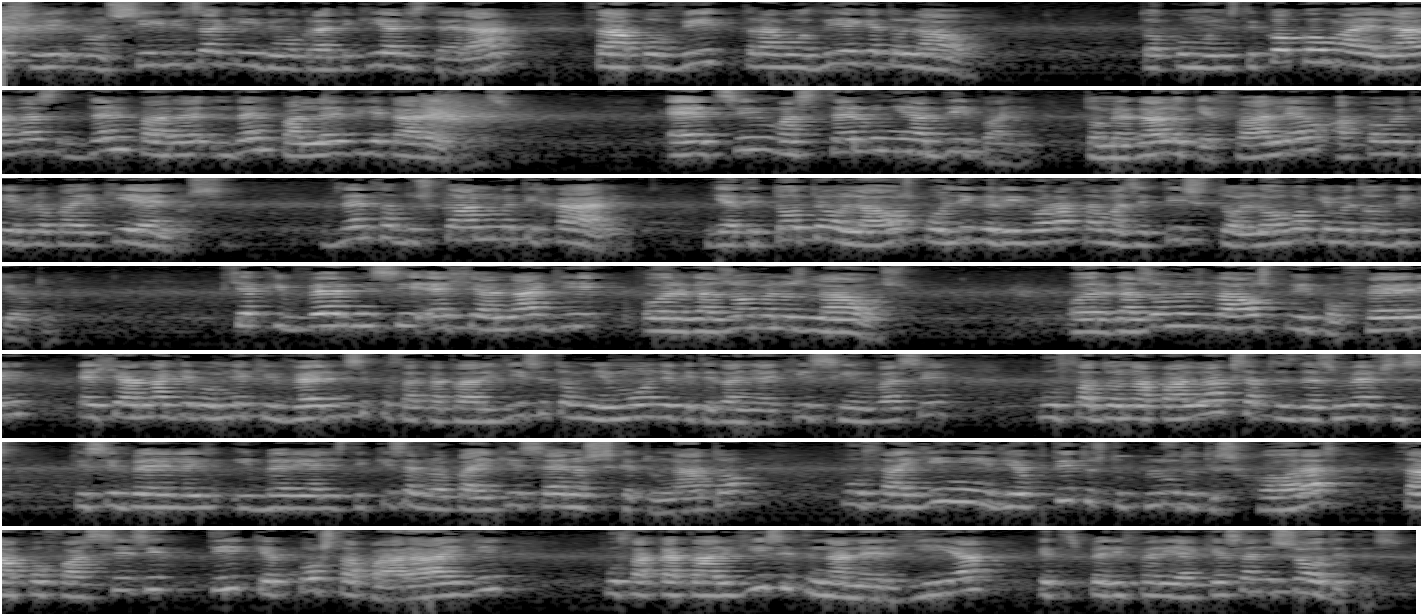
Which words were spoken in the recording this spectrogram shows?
ο ΣΥΡΙΖΑ και η Δημοκρατική Αριστερά, θα αποβεί τραγωδία για το λαό. Το Κομμουνιστικό Κόμμα Ελλάδας δεν, δεν παλεύει για καρέκλες. Έτσι μας θέλουν οι αντίπαλοι, το μεγάλο κεφάλαιο, ακόμα και η Ευρωπαϊκή Ένωση. Δεν θα τους κάνουμε τη χάρη, γιατί τότε ο λαός πολύ γρήγορα θα μας ζητήσει το λόγο και με το δίκαιο του. Ποια κυβέρνηση έχει ανάγκη ο εργαζόμενος λαός; Ο εργαζόμενος λαός που υποφέρει έχει ανάγκη από μια κυβέρνηση που θα καταργήσει το μνημόνιο και τη δανειακή σύμβαση, που θα τον απαλλάξει από τις δεσμεύσεις της Ιμπεριαλιστικής Ευρωπαϊκής Ένωσης και του ΝΑΤΟ, που θα γίνει ιδιοκτήτης του πλούτου της χώρας, θα αποφασίζει τι και πώς θα παράγει, που θα καταργήσει την ανεργία και τις περιφερειακές ανισότητες.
